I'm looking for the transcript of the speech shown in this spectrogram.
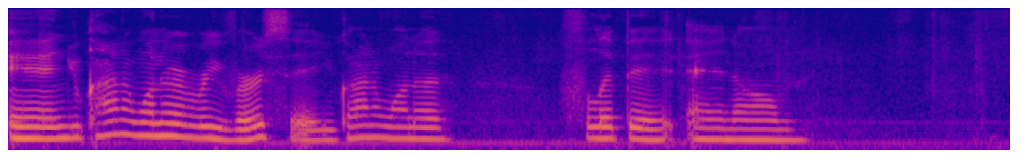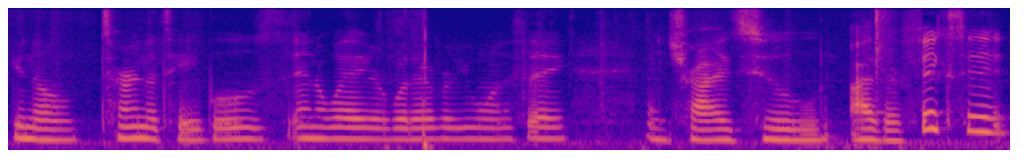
and you kind of want to reverse it, you kind of want to flip it and, um, you know, turn the tables in a way or whatever you want to say and try to either fix it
